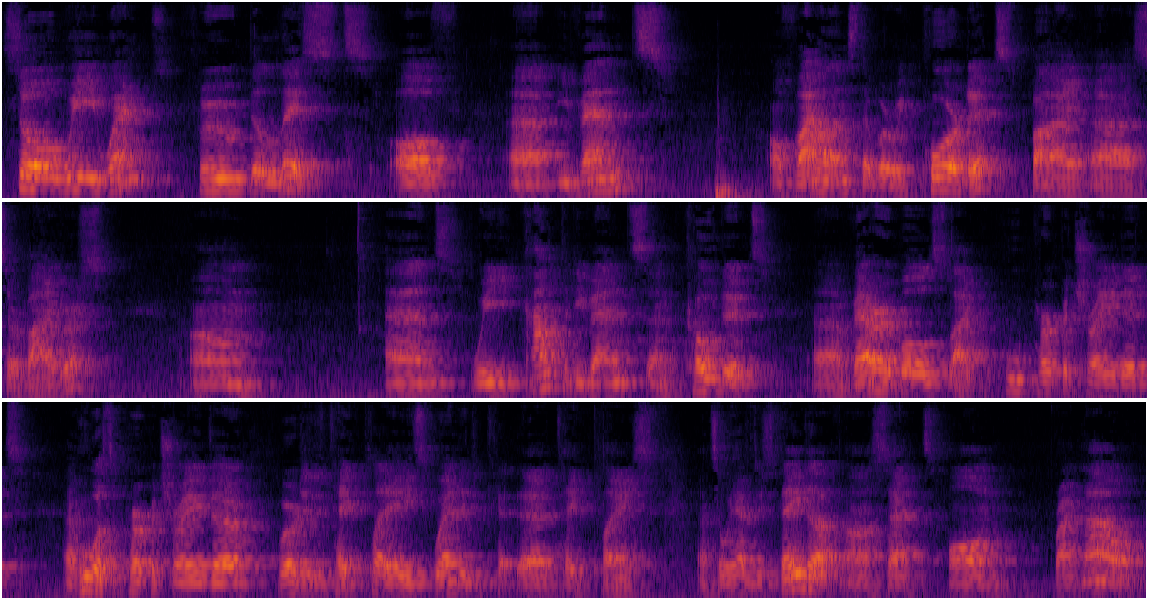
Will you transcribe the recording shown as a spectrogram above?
so we went through the lists of uh, events of violence that were reported by uh, survivors. Um, and we counted events and coded uh, variables like who perpetrated, uh, who was the perpetrator, where did it take place, when did it uh, take place. And so we have this data uh, set on, right now,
